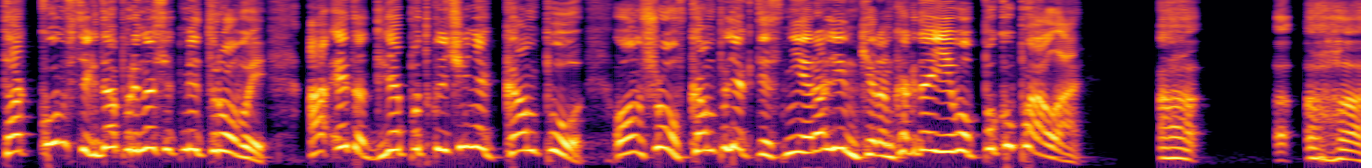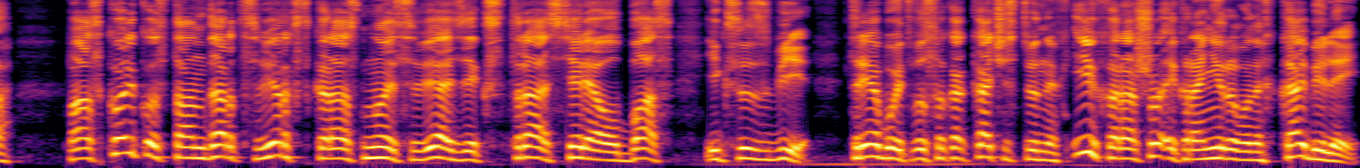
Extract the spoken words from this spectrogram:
Такун всегда приносит метровый, а этот для подключения к компу. Он шел в комплекте с нейролинкером, когда я его покупала. А, а ага. Поскольку стандарт сверхскоростной связи Xtra Serial Bus XSB требует высококачественных и хорошо экранированных кабелей,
